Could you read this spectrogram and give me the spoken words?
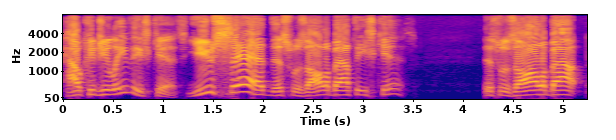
How could you leave these kids? You said this was all about these kids. This was all about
